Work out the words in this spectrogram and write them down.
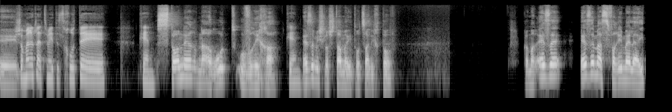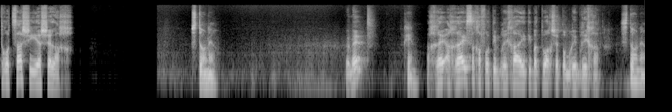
אה, שומרת לעצמי את הזכות, אה, כן. סטונר, נערות ובריחה. כן. איזה משלושתם היית רוצה לכתוב? כלומר, איזה, איזה מהספרים האלה היית רוצה שיהיה שלך? סטונר. באמת? כן. אחרי, אחרי ההיסחפות עם בריחה, הייתי בטוח שתאמרי בריחה. סטונר.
